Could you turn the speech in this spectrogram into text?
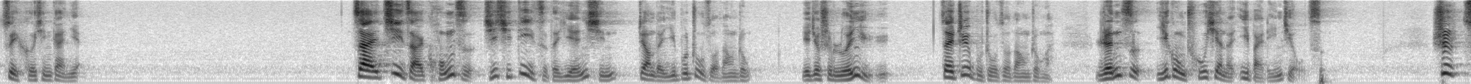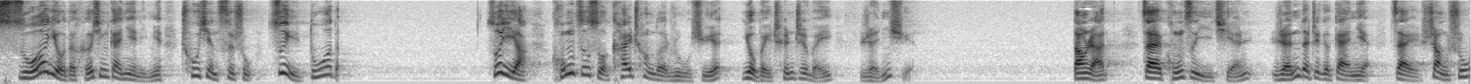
最核心概念。在记载孔子及其弟子的言行这样的一部著作当中，也就是《论语》，在这部著作当中啊，人字一共出现了一百零九次，是所有的核心概念里面出现次数最多的。所以啊，孔子所开创的儒学又被称之为人学。当然，在孔子以前，人的这个概念在《尚书》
